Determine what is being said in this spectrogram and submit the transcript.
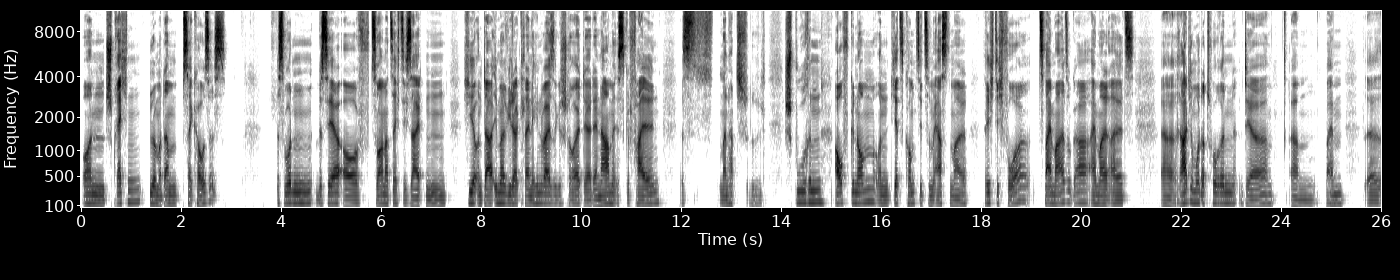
und sprechen über Madame Psychosis. Es wurden bisher auf 260 Seiten hier und da immer wieder kleine Hinweise gestreut. Der, der Name ist gefallen. Es, man hat Spuren aufgenommen und jetzt kommt sie zum ersten Mal richtig vor. Zweimal sogar. Einmal als äh, Radiomoderatorin, der ähm, beim äh,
